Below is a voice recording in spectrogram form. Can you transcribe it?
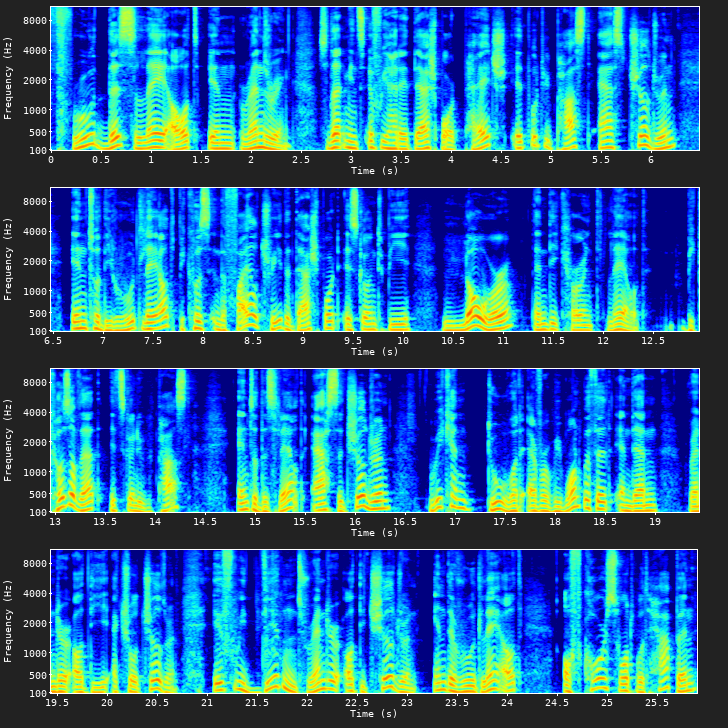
through this layout in rendering. So that means if we had a dashboard page, it would be passed as children into the root layout because in the file tree, the dashboard is going to be lower than the current layout. Because of that, it's going to be passed into this layout as the children. We can do whatever we want with it and then render out the actual children. If we didn't render out the children in the root layout, of course, what would happen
